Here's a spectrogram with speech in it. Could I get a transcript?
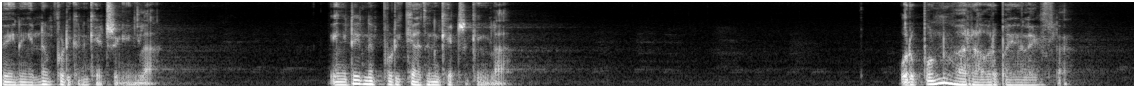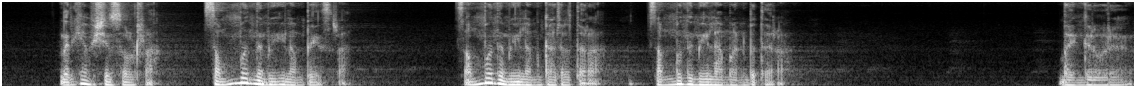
வேணும் என்ன பிடிக்குன்னு கேட்டிருக்கீங்களா? என்கிட்ட என்ன பிடிக்காதுன்னு கேட்டிருக்கீங்களா? ஒரு பொண்ணு வர்றா ஒரு பையன் லைஃப்பில் நிறைய விஷயம் சொல்கிறா சம்மந்தமே இல்லாமல் பேசுகிறா சம்மந்தமே இல்லாமல் காதல் தரா. சம்மந்தமே இல்லாமல் அன்பு தரா. பயங்கர ஒரு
